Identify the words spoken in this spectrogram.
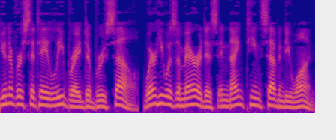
Université Libre de Bruxelles, where he was emeritus in 1971.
